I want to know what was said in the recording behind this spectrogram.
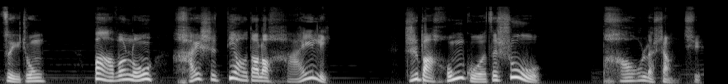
最终，霸王龙还是掉到了海里，只把红果子树抛了上去。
